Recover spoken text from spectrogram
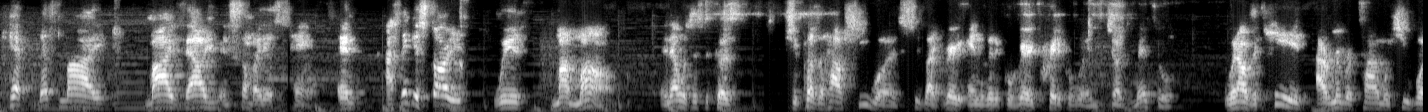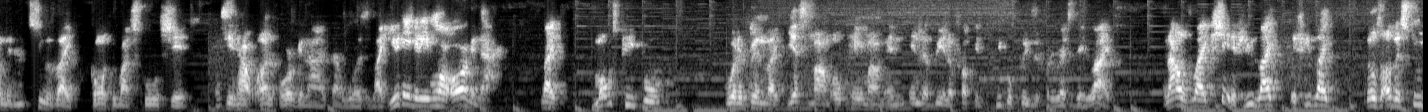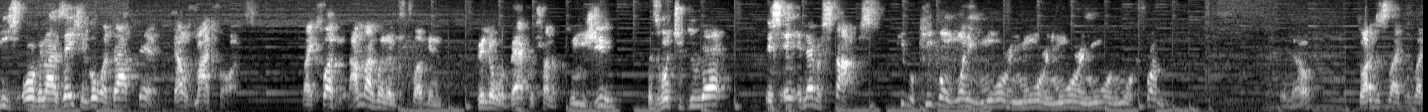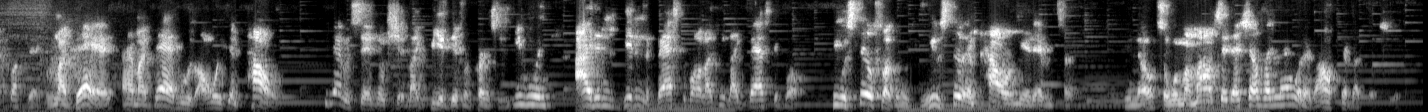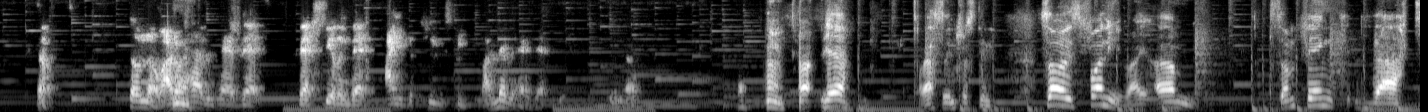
kept. That's my my value in somebody else's hands, and I think it started with my mom, and that was just because she, because of how she was, she's like very analytical, very critical, and judgmental. When I was a kid, I remember a time when she wanted, she was like going through my school shit and seeing how unorganized I was. Like, you need to be more organized. Like most people would have been like, yes, mom, okay, mom, and end up being a fucking people pleaser for the rest of their life. And I was like, shit, if you like, if you like those other students' organization, go adopt them. That was my thoughts. Like, fuck it, I'm not gonna fucking bend over backwards trying to please you. Because once you do that, it, it never stops. People keep on wanting more and more and more and more and more from you. You know? So I just like was like, fuck that. Because my dad, I had my dad who was always empowering. He never said no shit like be a different person. Even when I didn't get into basketball like he liked basketball, he was still fucking with me. He was still empowering me at every turn. You know? So when my mom said that shit, I was like, man, whatever. I don't care about that shit. No. So no, I don't haven't had that that feeling that I need to please people. I never had that. You know? Mm. Uh, yeah, that's interesting. So it's funny, right? Um, something that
